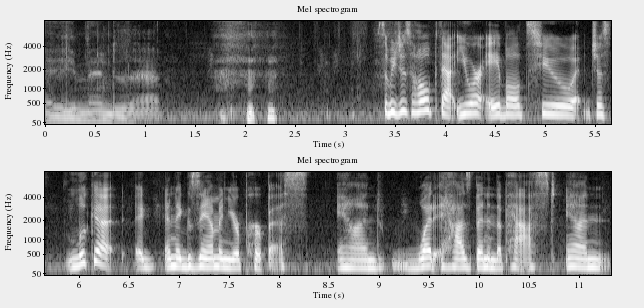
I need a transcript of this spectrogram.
Amen to that. so we just hope that you are able to just look at and examine your purpose and what it has been in the past and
